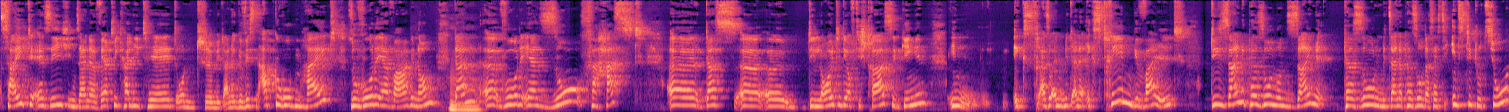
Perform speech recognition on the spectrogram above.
zeigte er sich in seiner Vertikalität und äh, mit einer gewissen Abgehobenheit. So wurde er wahrgenommen. Mhm. Dann äh, wurde er so verhasst, äh, dass äh, äh, die Leute, die auf die Straße gingen, in also mit einer extremen Gewalt, die seine Person und seine Person mit seiner Person, das heißt die Institution,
